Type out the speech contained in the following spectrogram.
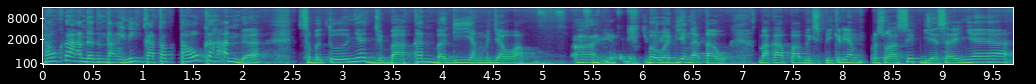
Tahukah Anda tentang ini? Kata tahukah Anda sebetulnya jebakan bagi yang menjawab. Ah, iya bahwa dia nggak tahu. Maka public speaker yang persuasif biasanya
